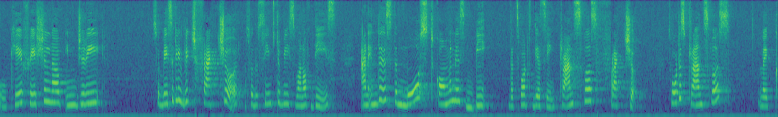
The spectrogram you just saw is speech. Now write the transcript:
Okay facial nerve injury. So basically which fracture so this seems to be one of these. And in this the most common is B. That's what they are saying. Transverse fracture. So what is transverse? Like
